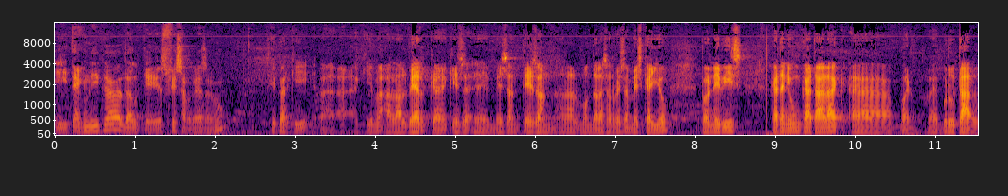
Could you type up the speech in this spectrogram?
i tècnica del que és fer cervesa no? Sí, per aquí, eh, aquí l'Albert, que, que és eh, més entès en, en el món de la cervesa, més que jo, però n'he vist que teniu un catàleg eh, bueno, eh, brutal.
